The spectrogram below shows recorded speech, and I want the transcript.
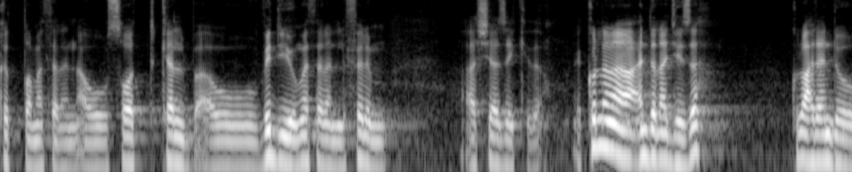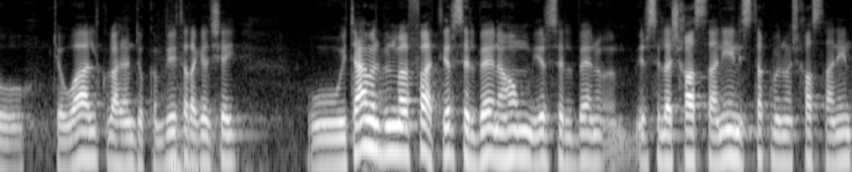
قطة مثلا أو صوت كلب أو فيديو مثلا لفيلم أشياء زي كذا. كلنا عندنا أجهزة. كل واحد عنده جوال كل واحد عنده كمبيوتر أقل شيء. ويتعامل بالملفات. يرسل بينهم يرسل بين يرسل لأشخاص ثانيين يستقبل من أشخاص ثانيين.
